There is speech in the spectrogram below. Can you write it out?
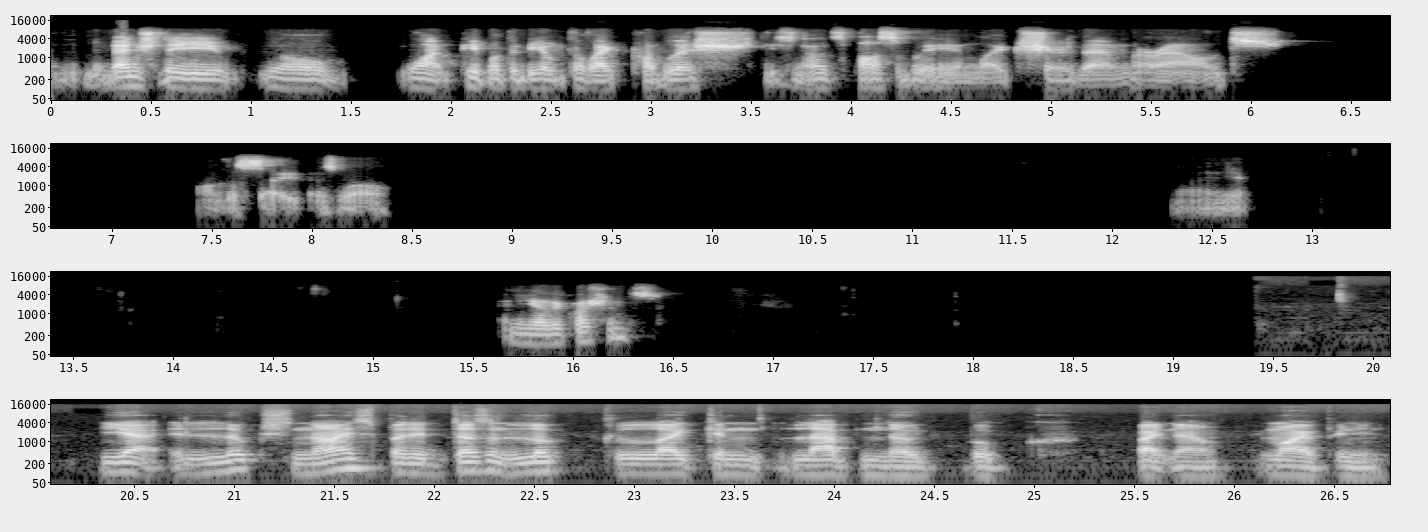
And eventually we'll want people to be able to like publish these notes possibly and like share them around on the site as well. Uh, yeah. Any other questions? Yeah, it looks nice, but it doesn't look like a lab notebook right now, in my opinion.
